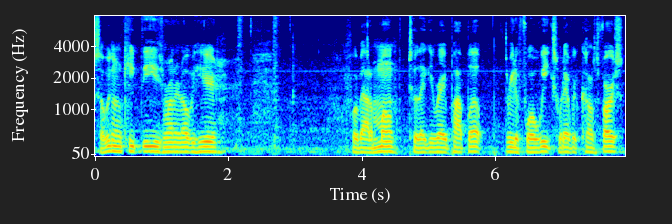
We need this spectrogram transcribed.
So we're going to keep these running over here for about a month till they get ready to pop up. Three to four weeks, whatever comes first,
